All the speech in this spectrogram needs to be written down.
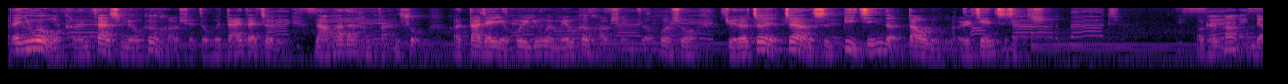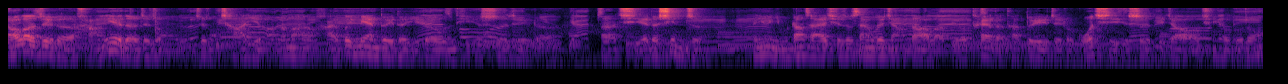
但因为我可能暂时没有更好的选择，会待在这里，哪怕它很繁琐，呃，大家也会因为没有更好的选择，或者说觉得这这样是必经的道路而坚持下去。OK，那聊了这个行业的这种这种差异了，那么还还会面对的一个问题是这个呃企业的性质，因为你们刚才其实三位都讲到了，比如 TED 他对这个国企是比较情有独钟，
